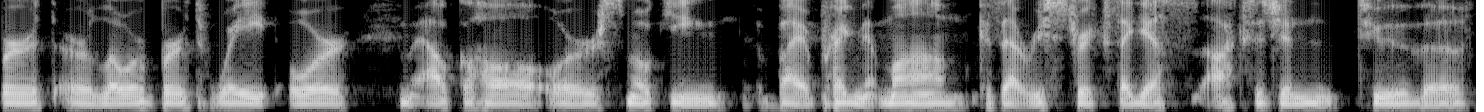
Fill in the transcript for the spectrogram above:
birth or lower birth weight or alcohol or smoking by a pregnant mom, because that restricts, I guess, oxygen to the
